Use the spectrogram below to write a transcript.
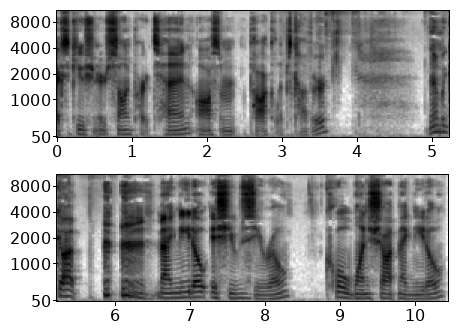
Executioner's song, part 10. Awesome apocalypse cover. Then we got Magneto issue zero. Cool one shot Magneto.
